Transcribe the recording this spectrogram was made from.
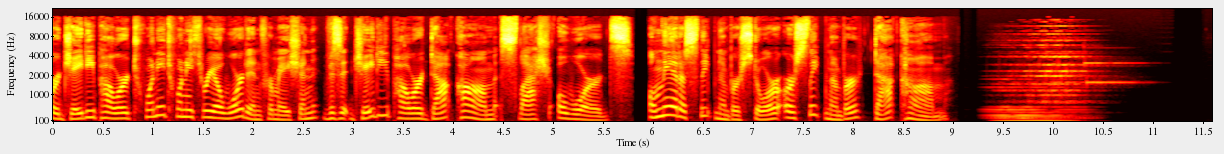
For JD Power 2023 award information, visit jdpower.com/awards. Only at a Sleep Number store or sleepnumber.com.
